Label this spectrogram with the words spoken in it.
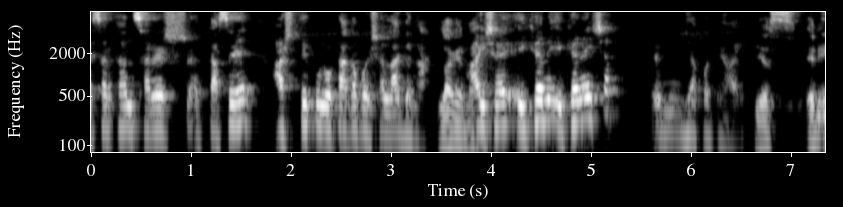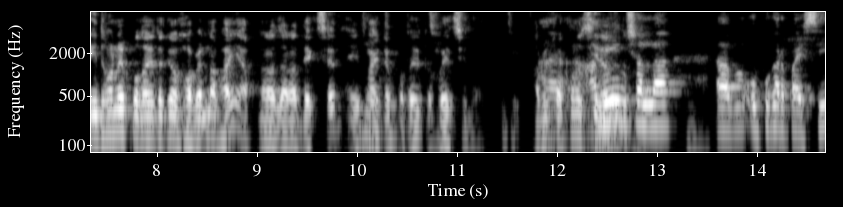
এসআর খান স্যারের কাছে আসতে কোনো টাকা পয়সা লাগে না। লাগে না। আইসা এখানে এখানে সব ইয়া করতে হয়। ইয়েস এর এই ধরনের প্রতারিত কেউ হবেন না ভাই আপনারা যারা দেখছেন এই ভাইটা প্রতারিত হয়েছিল। আমি কখনো ইনশাল্লাহ উপকার পাইছি।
